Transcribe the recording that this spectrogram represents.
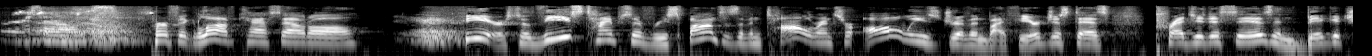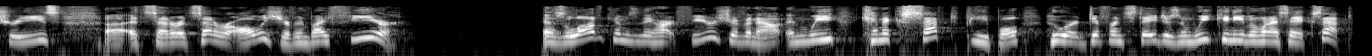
Ourselves. Perfect love casts out all fear. So these types of responses of intolerance are always driven by fear, just as prejudices and bigotries, uh, et cetera, et cetera, are always driven by fear. As love comes in the heart, fear is driven out, and we can accept people who are at different stages. And we can even, when I say accept,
